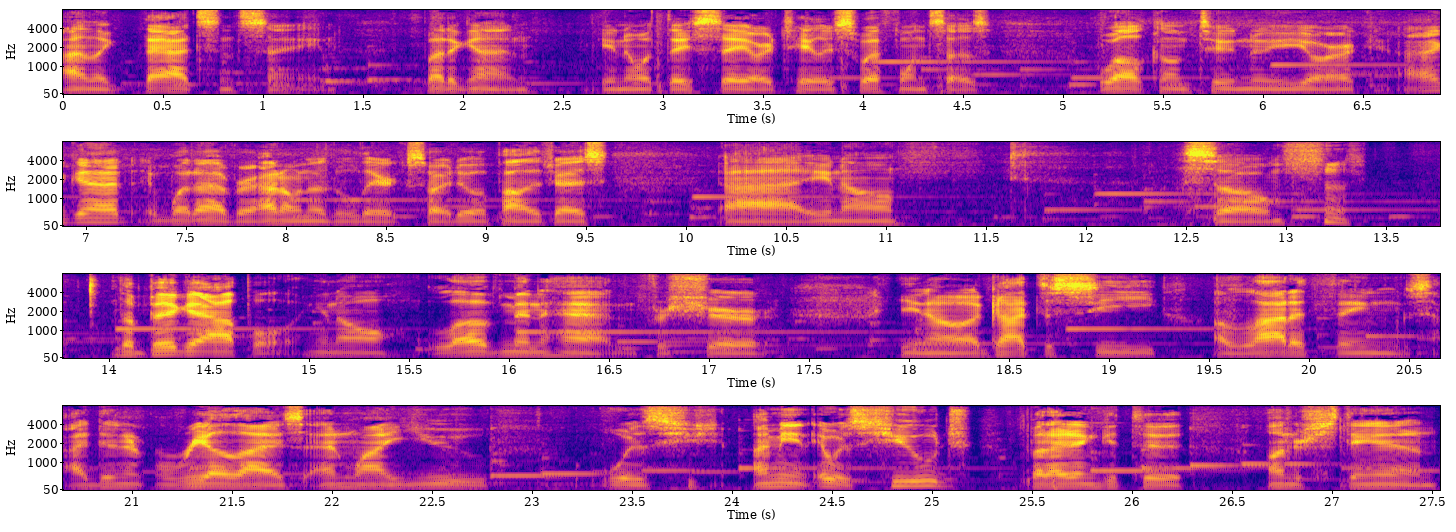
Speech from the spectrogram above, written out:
I'm like, that's insane. But again, you know what they say, or Taylor Swift one says, Welcome to New York. I got whatever. I don't know the lyrics, so I do apologize. Uh, you know, so the Big Apple, you know, love Manhattan for sure. You know, I got to see a lot of things. I didn't realize NYU was, I mean, it was huge, but I didn't get to understand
